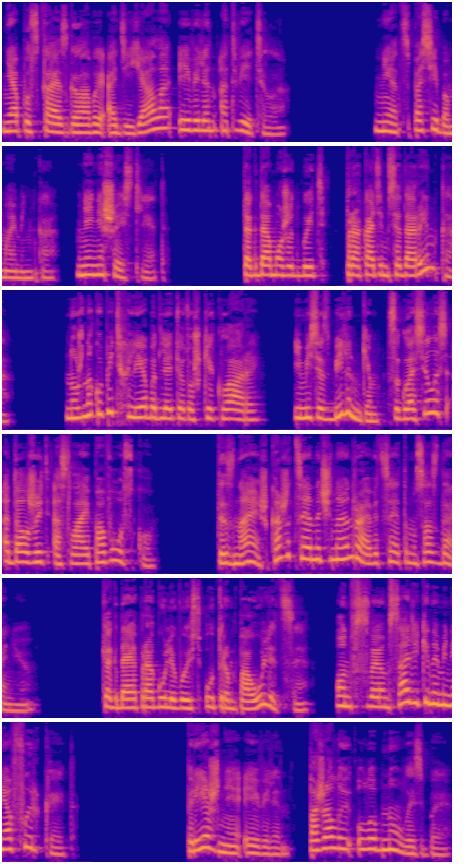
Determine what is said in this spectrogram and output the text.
Не опуская с головы одеяла, Эвелин ответила. «Нет, спасибо, маменька. Мне не шесть лет». Тогда, может быть, прокатимся до рынка? Нужно купить хлеба для тетушки Клары. И миссис Биллингем согласилась одолжить осла и повозку. Ты знаешь, кажется, я начинаю нравиться этому созданию. Когда я прогуливаюсь утром по улице, он в своем садике на меня фыркает. Прежняя Эвелин, пожалуй, улыбнулась бы,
